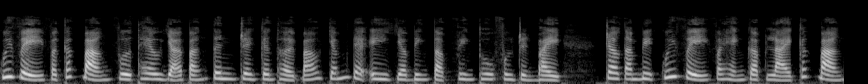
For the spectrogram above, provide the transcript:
Quý vị và các bạn vừa theo dõi bản tin trên kênh thời báo.di do biên tập viên Thu Phương trình bày. Chào tạm biệt quý vị và hẹn gặp lại các bạn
